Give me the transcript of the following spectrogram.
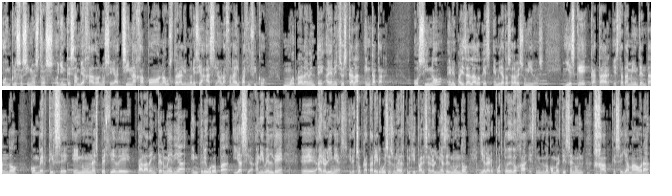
o incluso si nuestros oyentes han viajado, no sé, a China, Japón, Australia, Indonesia, Asia o la zona del Pacífico, muy probablemente hayan hecho escala en Qatar. O si no, en el país de al lado que es Emiratos Árabes Unidos. Y es que Qatar está también intentando convertirse en una especie de parada intermedia entre Europa y Asia a nivel de eh, aerolíneas. Y de hecho Qatar Airways es una de las principales aerolíneas del mundo y el aeropuerto de Doha está intentando convertirse en un hub que se llama ahora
